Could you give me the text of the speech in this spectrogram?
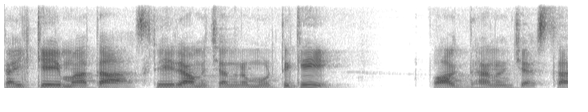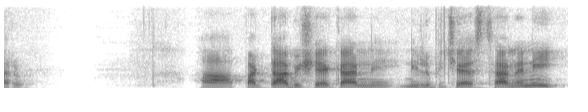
కైకేయి మాత శ్రీరామచంద్రమూర్తికి వాగ్దానం చేస్తారు. ఆ పట్టాభిషేకాన్ని నిలుపు చేస్తానని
